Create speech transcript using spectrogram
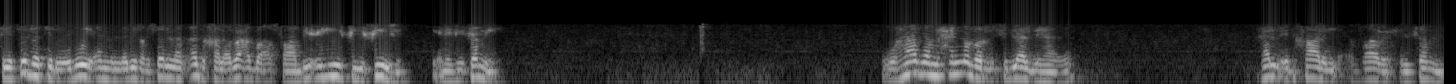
في صفة الوضوء أن النبي صلى الله عليه وسلم أدخل بعض أصابعه في فيه يعني في فمه. وهذا محل نظر الاستدلال بهذا. هل إدخال الأصابع في الفم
